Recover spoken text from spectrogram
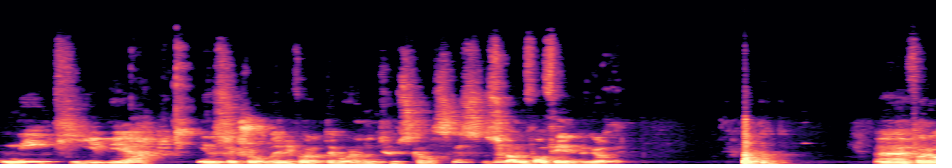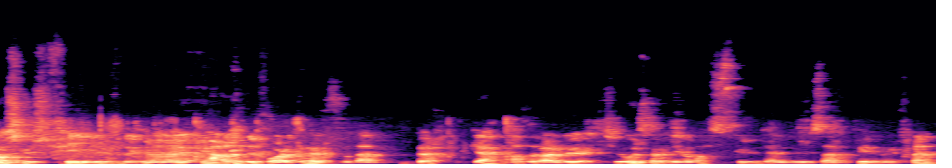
nitidige instruksjoner i forhold til hvordan et hus skal vaskes, så skal hun få 400 kroner. Eh, for å vaske hus. 400 kroner. Ja, altså, du får det til å høres ut som det er brakke. Altså, hva er det du tror? Skal hun drive og vaske rundt hele huset her for 400 spenn?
